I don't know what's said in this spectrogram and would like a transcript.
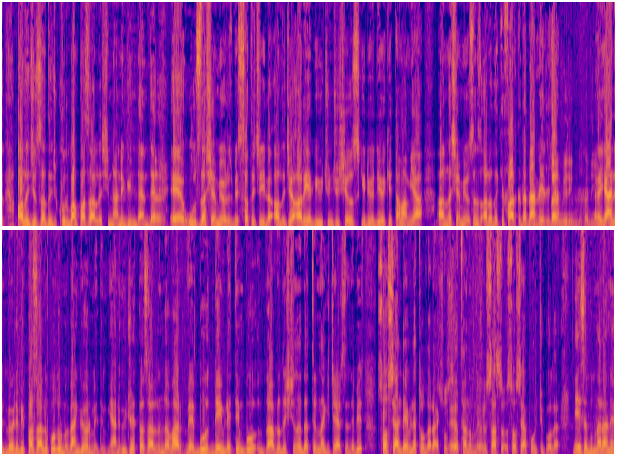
alıcı satıcı kurban pazarlığı şimdi hani gündemde e, uzlaşamıyoruz bir satıcıyla alıcı. Araya bir üçüncü şahıs giriyor diyor ki tamam ya anlaşamıyorsanız aradaki farkı da ben vereceğim. Ben vereyim de hadi. Ee, Yani böyle bir pazarlık olur mu? Ben görmedim. Yani ücret pazarlığında var ve bu devletin bu davranışını da tırnak içerisinde biz sosyal devlet olarak Sosyal e, tanımlıyoruz. Sos- sosyal politik olarak. Neyse bunlar hani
